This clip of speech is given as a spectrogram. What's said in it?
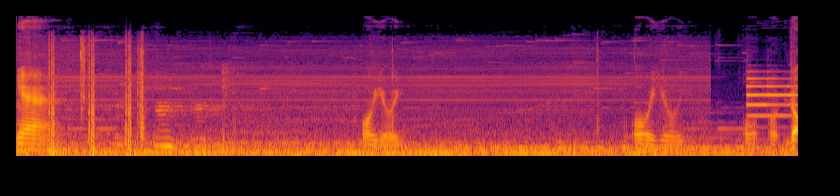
Nie. Oj, oj. Oj, oj. O, oj. No.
